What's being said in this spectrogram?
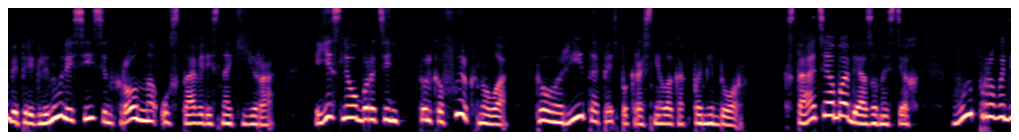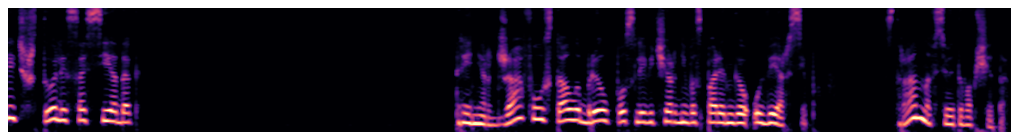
Обе переглянулись и синхронно уставились на Кира. если оборотень только фыркнула, то Рит опять покраснела, как помидор. Кстати, об обязанностях. Выпроводить, что ли, соседок? Тренер Джафа устало брел после вечернего спарринга у Версипов. Странно все это вообще-то.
